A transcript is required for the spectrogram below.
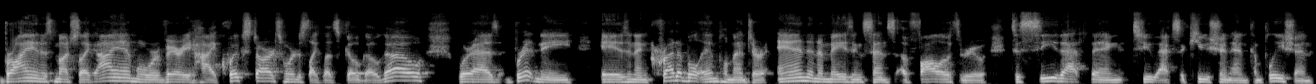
Brian is much like I am, where we're very high quick starts. And we're just like, let's go, go, go. Whereas Brittany is an incredible implementer and an amazing sense of follow through to see that thing to execution and completion.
